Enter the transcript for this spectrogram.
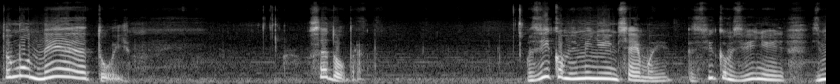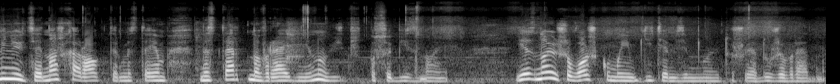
Тому не той. Все добре. З віком змінюємося і ми. З віком змінює, змінюється і наш характер. Ми стаємо нестерпно вредні. Ну, по собі знаю. Я знаю, що важко моїм дітям зі мною, тому що я дуже вредна.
